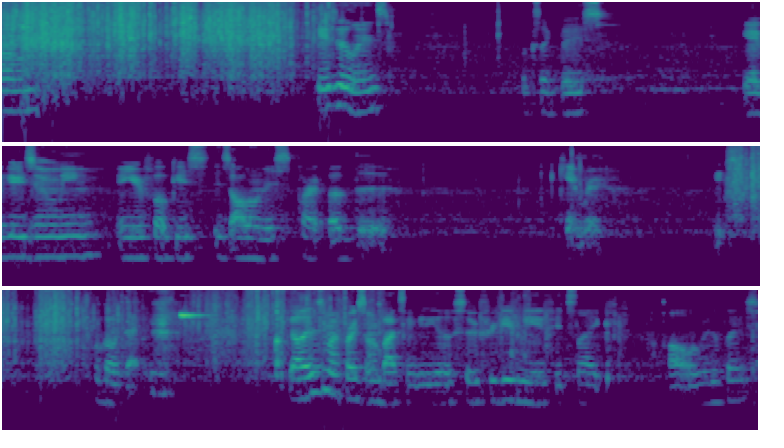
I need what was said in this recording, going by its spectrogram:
Um, here's the lens. Looks like this. You have your zooming and your focus is all on this part of the camera. We'll go with that. Y'all, this is my first unboxing video, so forgive me if it's like all over the place.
